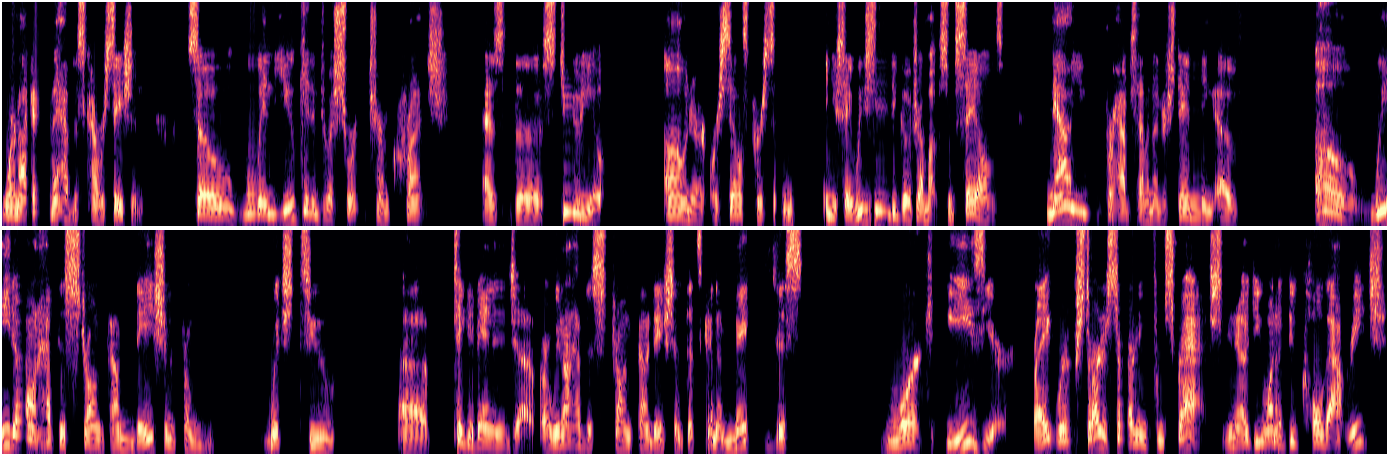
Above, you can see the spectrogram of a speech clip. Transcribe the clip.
we're not going to have this conversation. So when you get into a short term crunch as the studio owner or salesperson, and you say, we just need to go drum up some sales, now you perhaps have an understanding of, oh, we don't have this strong foundation from which to uh, take advantage of, or we don't have this strong foundation that's going to make this work easier, right? We're started starting from scratch. You know, do you want to do cold outreach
